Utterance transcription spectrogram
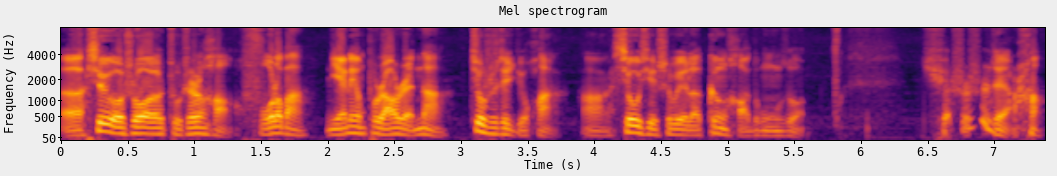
呃，秀秀说：“主持人好，服了吧？年龄不饶人呐，就是这句话啊。休息是为了更好的工作，确实是这样哈。”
